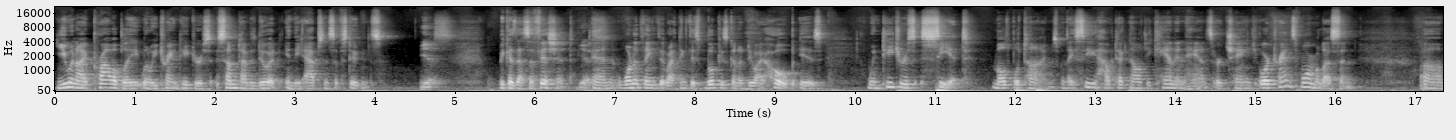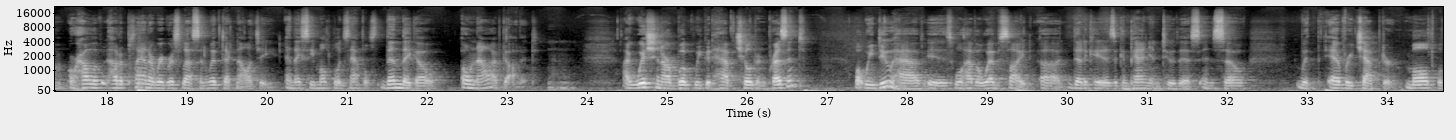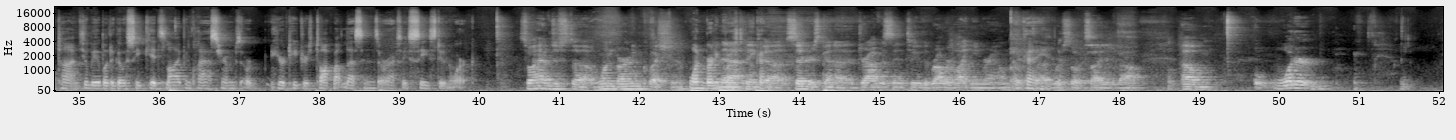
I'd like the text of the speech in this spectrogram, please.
you and I probably, when we train teachers, sometimes do it in the absence of students. Yes. because that's efficient. Yes. And one of the things that I think this book is going to do, I hope, is when teachers see it multiple times, when they see how technology can enhance or change or transform a lesson, um, or how, how to plan a rigorous lesson with technology, and they see multiple examples, then they go, oh, now I've got it. Mhm. I wish in our book we could have children present. What we do have is we'll have a website uh, dedicated as a companion to this, and so with every chapter, multiple times, you'll be able to go see kids live in classrooms or hear teachers talk about lessons or actually see student work. So I have just uh, one burning question. One burning and then question. I think okay. uh, Cedric's going to drive us into the Robert Lightning round that Okay. uh, we're so excited about. Um, what are,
